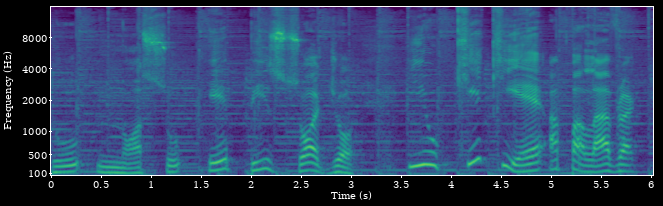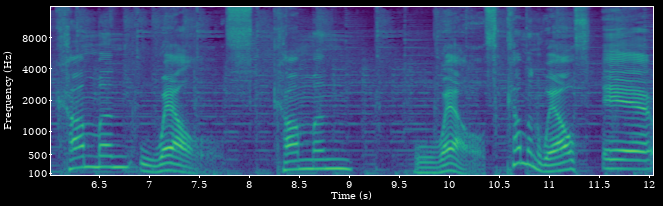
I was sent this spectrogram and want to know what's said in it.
do nosso episódio. E o que, que é a palavra Commonwealth? Commonwealth. Commonwealth é.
